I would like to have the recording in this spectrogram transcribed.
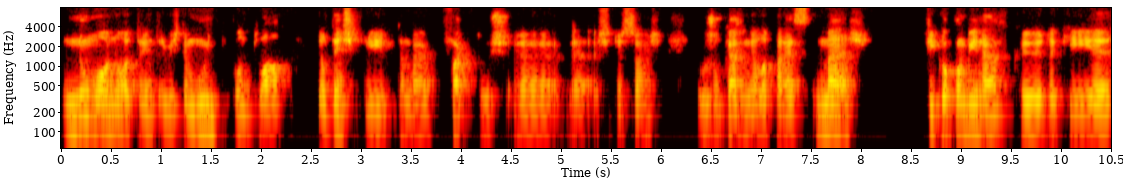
numa ou noutra entrevista muito pontual, ele tem escolhido também, de facto, os, uh, as situações, os locais onde ele aparece, mas ficou combinado que daqui a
